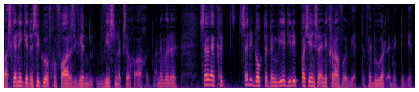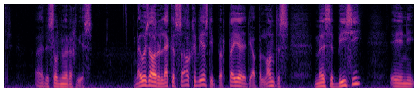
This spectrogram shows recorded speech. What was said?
waarskynlik die risiko of gevaar is weer wesentlik sou geag het. Maar in 'n woorde sou ek sou die dokter ding weet hierdie pasiënt sou eintlik graag wou weet of hy behoort eintlik te weet. Uh, dit sal nodig wees. Nou is daar 'n lekker saak gewees, die partye, die appellant is Mitsubishi en die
